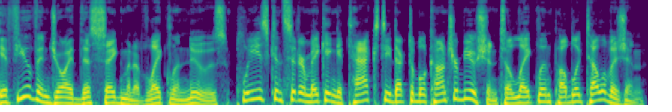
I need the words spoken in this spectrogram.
If you've enjoyed this segment of Lakeland News, please consider making a tax-deductible contribution to Lakeland Public Television.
